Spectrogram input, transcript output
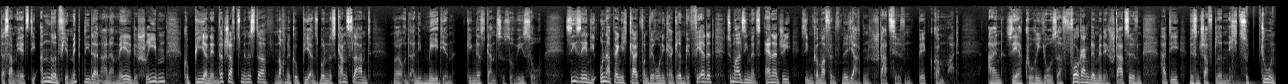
Das haben ihr jetzt die anderen vier Mitglieder in einer Mail geschrieben. Kopie an den Wirtschaftsminister, noch eine Kopie ans Bundeskanzleramt naja, und an die Medien ging das Ganze sowieso. Sie sehen die Unabhängigkeit von Veronika Grimm gefährdet, zumal Siemens Energy 7,5 Milliarden Staatshilfen bekommen hat. Ein sehr kurioser Vorgang, denn mit den Staatshilfen hat die Wissenschaftlerin nichts zu tun.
